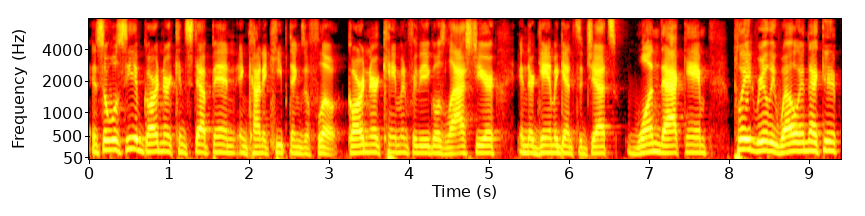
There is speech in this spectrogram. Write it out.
And so we'll see if Gardner can step in and kind of keep things afloat. Gardner came in for the Eagles last year in their game against the Jets, won that game, played really well in that game.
